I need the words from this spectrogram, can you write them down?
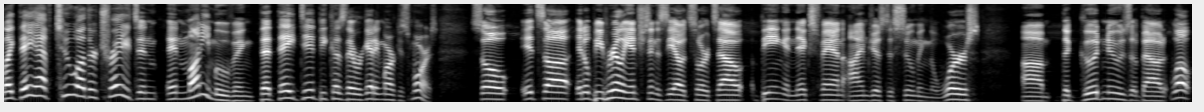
Like they have two other trades in in money moving that they did because they were getting Marcus Morris. So it's uh it'll be really interesting to see how it sorts out. Being a Knicks fan, I'm just assuming the worst. Um, the good news about well,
